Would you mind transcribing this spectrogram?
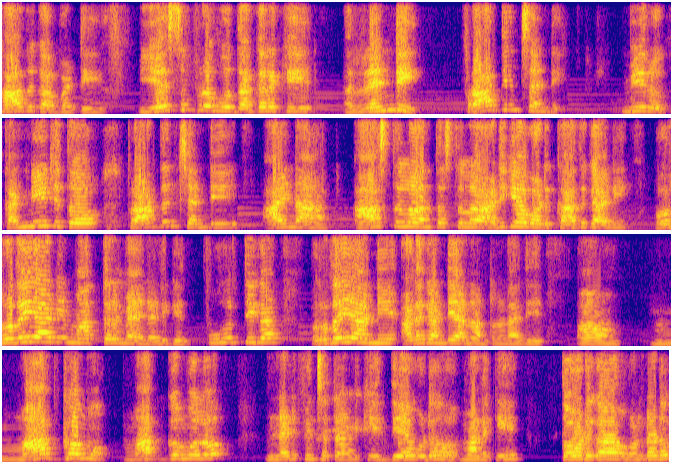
కాదు కాబట్టి యేసు ప్రభు దగ్గరకి రండి ప్రార్థించండి. మీరు కన్నీటితో ప్రార్థించండి. ఆయన ఆస్తులు అంతస్తులు అడిగేవాడు కాదు గాని హృదయాన్ని మాత్రమే ఆయన అడిగేది పూర్తిగా హృదయాన్ని అడగండి అని అంటున్నాడు. అది ఆ మార్గము మార్గములో నడిపించటానికి దేవుడు మనకి తోడుగా ఉండడు.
